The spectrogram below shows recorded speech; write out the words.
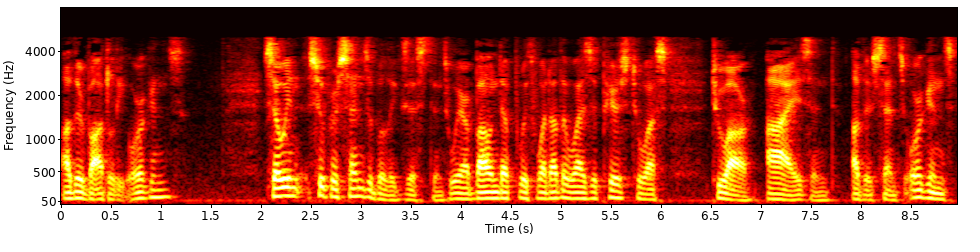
other bodily organs, so in supersensible existence we are bound up with what otherwise appears to us, to our eyes and other sense organs,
